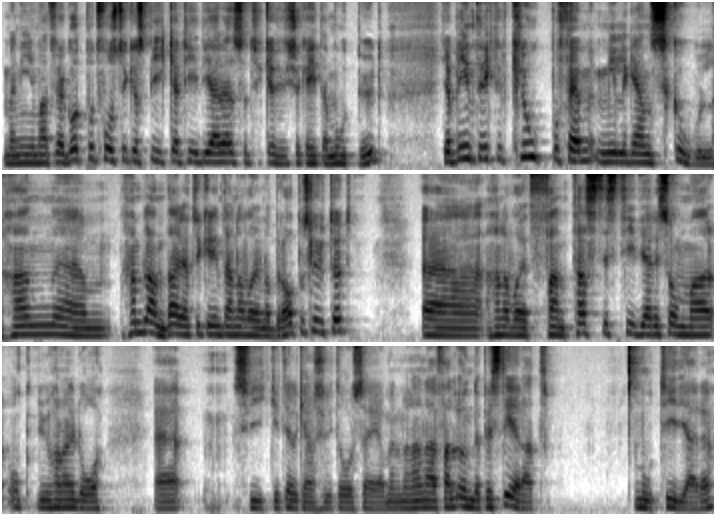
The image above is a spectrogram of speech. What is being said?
Men i och med att vi har gått på två stycken spikar tidigare så tycker jag att vi försöker hitta motbud. Jag blir inte riktigt klok på 5 Milligan School. Han, ehm, han blandar. Jag tycker inte han har varit något bra på slutet. Eh, han har varit fantastisk tidigare i sommar och nu har han ju då Eh, svikit, är väl kanske lite att säga, men, men han har i alla fall underpresterat mot tidigare.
